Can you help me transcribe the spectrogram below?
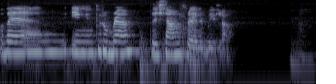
Og det er ingen problem. Det kommer flere biler. Mm.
